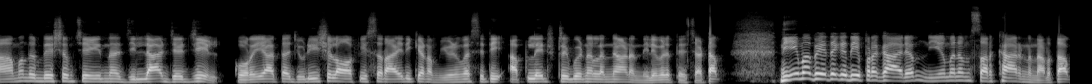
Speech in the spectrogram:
നാമനിർദ്ദേശം ചെയ്യുന്ന ജില്ലാ ജഡ്ജിയിൽ കുറയാത്ത ജുഡീഷ്യൽ ഓഫീസർ ആയിരിക്കണം യൂണിവേഴ്സിറ്റി അപ്ലേറ്റ് ട്രിബ്യൂണൽ എന്നാണ് നിലവിലത്തെ ചട്ടം. നിയമ ഭേദഗതി പ്രകാരം നിയമനം സർക്കാരിന് നടത്താം.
